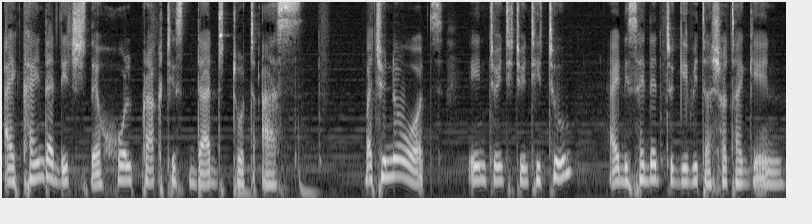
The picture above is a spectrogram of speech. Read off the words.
I kinda ditched the whole practice dad taught us. But you know what? In 2022, I decided to give it a shot again.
